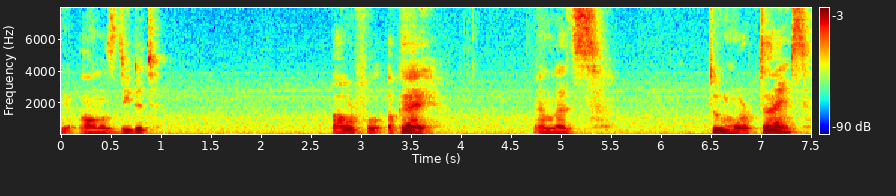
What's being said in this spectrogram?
You almost did it. Powerful. Okay. And let's two more times.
